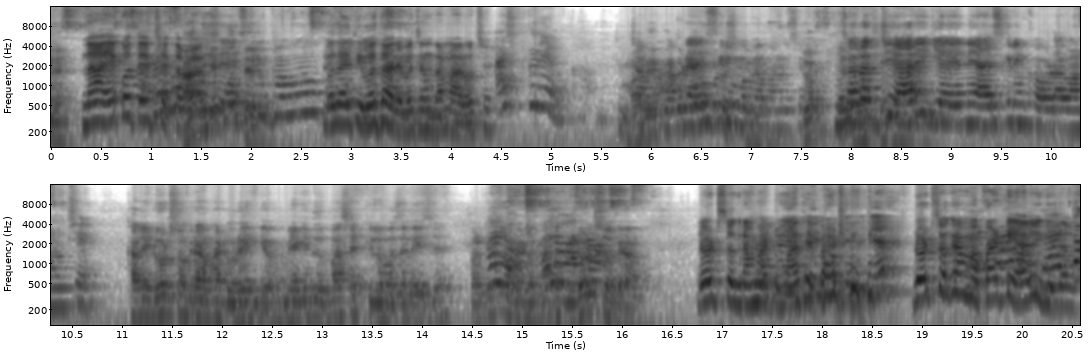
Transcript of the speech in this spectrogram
ને? ના એકોતેર છે તમારું. બધાથી વધારે વજન તમારો છે. આપણે આઈસ્ક્રીમ મગાવવાનું છે. હારી ગયા એને આઈસ્ક્રીમ ખવડાવવાનું છે. ખાલી દોઢસો ગ્રામ ખાટું રહી ગયો. મેં કીધું પાસઠ કિલો વજન એ છે પણ કેટલો ઘટ્યો પાસઠ દોઢસો ગ્રામ. દોઢસો ગ્રામ હાટું માથે પાર્ટી દોઢસો ગ્રામમાં પાર્ટી આવી ગઈ તમે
